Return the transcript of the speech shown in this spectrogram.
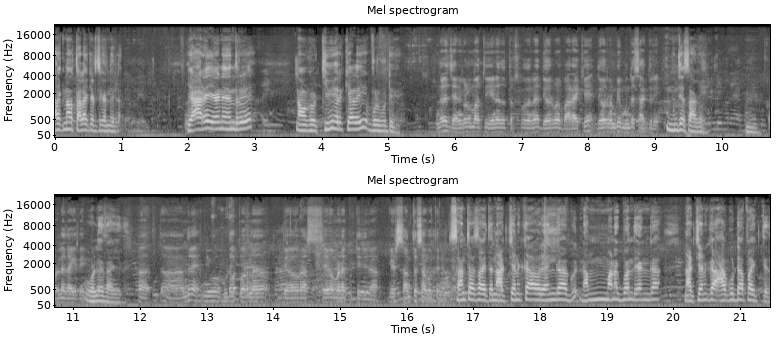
ಅದಕ್ಕೆ ನಾವು ತಲೆ ಕೆಡ್ಸ್ಕೊಂಡಿಲ್ಲ. ಯಾರೇ ಏನೇ ಅಂದ್ರೂ ನಾವು ಕಿವಿಯರು ಕೇಳಿ ಬಿಡ್ಬಿಟ್ಟಿವಿ. ಅಂದ್ರೆ ಜನಗಳ ಮಾತು ಏನಾದ್ರು ತರಿಸ್ಬೋದನ್ನ ದೇವ್ರ ಮೇಲೆ ಬಾರಾಕಿ ದೇವ್ರ ನಂಬಿ ಮುಂದೆ ಸಾಕ್ರಿ ಮುಂದೆ ಸಾಗಿ. ಹ್ಞೂ ಒಳ್ಳೇದಾಗಿದೆ. ಒಳ್ಳೇದಾಗಿದೆ. ಆ, ಆ, ಅಂದ್ರೆ ನೀವು ಗುಡಪ್ಪವ್ರನ್ನ ದೇವರ ಸೇವೆ ಮಾಡಕ್ ಬಿಟ್ಟಿದ್ದೀರಾ? ಎಷ್ಟು ಸಂತೋಷ ಆಗುತ್ತೆ ನಿಮ್ಗೆ? ಸಂತೋಷ ಆಯ್ತು. ನಾಲ್ಕು ಜನಕ್ಕೆ ಅವ್ರು ಹೆಂಗೆ ನಮ್ಮ ಮನೆಗೆ ಬಂದು ಹೆಂಗೆ ನಾಲ್ಕು ಜನಕ್ಕೆ ಆ ಗುಡ್ಡಪ್ಪ ಇಕ್ತಿದ.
